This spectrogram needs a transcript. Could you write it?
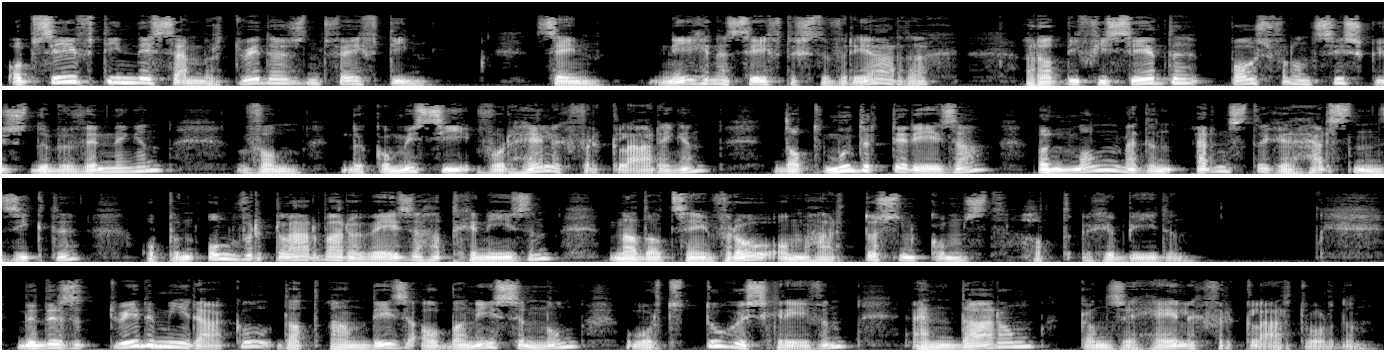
Op 17 december 2015, zijn 79ste verjaardag, ratificeerde Paus Franciscus de bevindingen van de Commissie voor Heiligverklaringen dat moeder Teresa, een man met een ernstige hersenziekte, op een onverklaarbare wijze had genezen nadat zijn vrouw om haar tussenkomst had gebeden. Dit is het tweede mirakel dat aan deze Albanese non wordt toegeschreven en daarom kan ze heilig verklaard worden.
